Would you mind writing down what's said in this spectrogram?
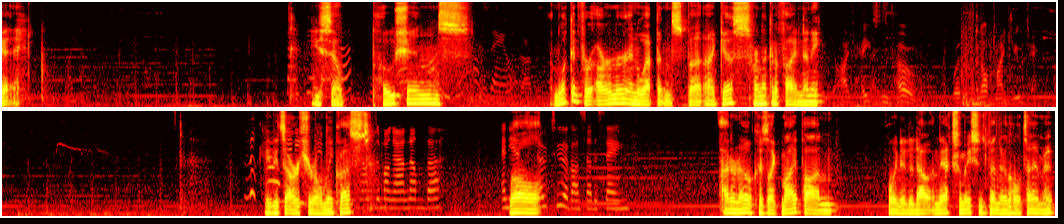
Okay. You sell potions. I'm looking for armor and weapons, but I guess we're not going to find any. Maybe it's an archer only quest. Well-. I don't know, because like my pawn pointed it out and the exclamation's been there the whole time, right?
